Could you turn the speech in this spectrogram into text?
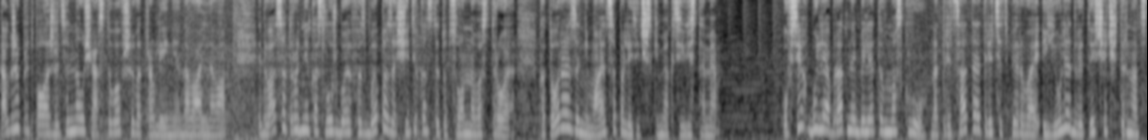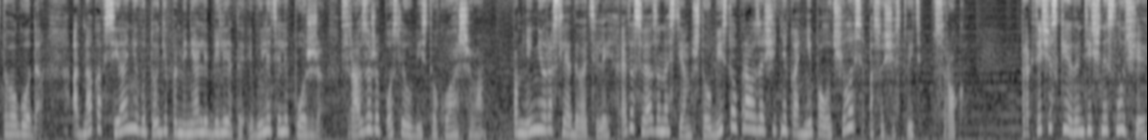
также предположительно участвовавший в отравлении Навального, и два сотрудника службы ФСБ по защите конституционного строя, которая занимается политическими активистами. У всех были обратные билеты в Москву на 30-31 июля 2014 года. Однако все они в итоге поменяли билеты и вылетели позже, сразу же после убийства Куашева. По мнению расследователей, это связано с тем, что убийство правозащитника не получилось осуществить в срок. Практически идентичный случай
